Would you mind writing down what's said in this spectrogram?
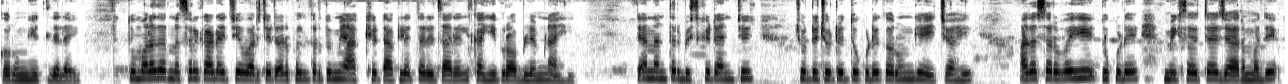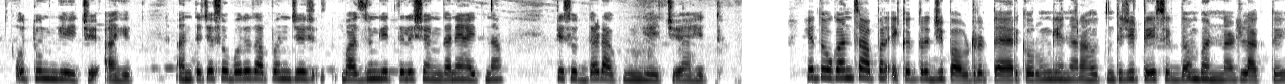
करून घेतलेलं आहे. तुम्हाला जर नसेल काढायचे वरचे टर्फल तर तुम्ही अख्खे टाकले तरी चालेल काही प्रॉब्लेम नाही. त्यानंतर बिस्किटांचे छोटे छोटे तुकडे करून घ्यायचे आहे. आता सर्व हे तुकडे मिक्सरच्या जारमध्ये ओतून घ्यायचे आहेत. आणि त्याच्यासोबतच आपण जे भाजून घेतलेले शेंगदाणे आहेत ना ते सुद्धा टाकून घ्यायचे आहेत. हे दोघांचं आपण एकत्र जी पावडर तयार करून घेणार आहोत आणि त्याची टेस्ट एकदम भन्नाट लागते.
